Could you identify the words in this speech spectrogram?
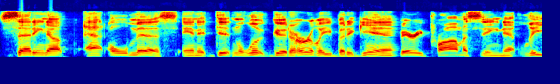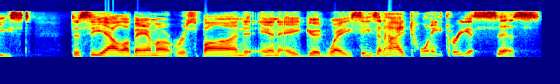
setting up at Ole Miss, and it didn't look good early, but again, very promising at least to see Alabama respond in a good way. Season high 23 assists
